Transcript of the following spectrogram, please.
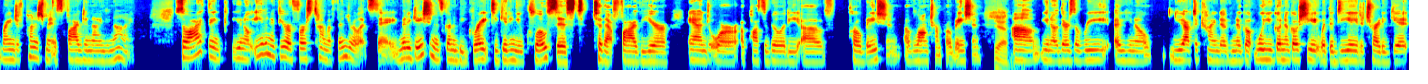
range of punishment is five to ninety nine. So I think, you know, even if you're a first time offender, let's say, mitigation is going to be great to getting you closest to that five year and or a possibility of probation of long-term probation. Yeah. Um, you know there's a re a, you know you have to kind of nego- will you go negotiate with the da to try to get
